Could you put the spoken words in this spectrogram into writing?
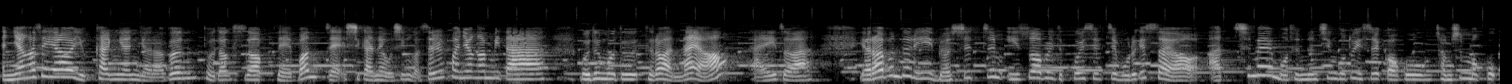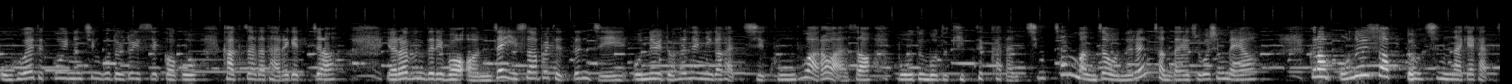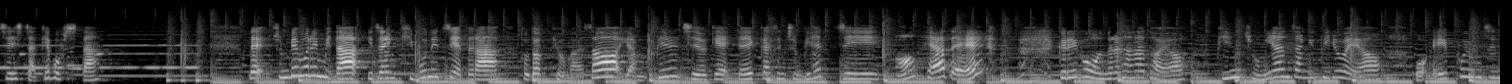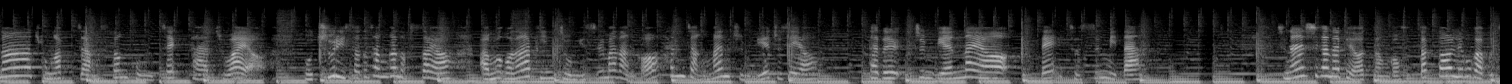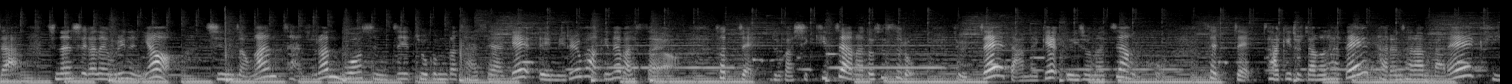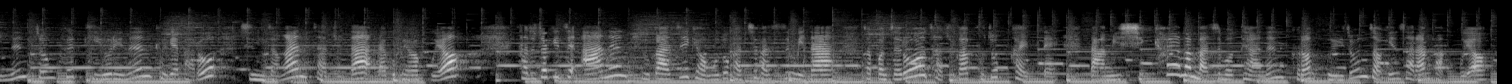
안녕하세요, 6학년 여러분. 도덕 수업 네 번째 시간에 오신 것을 환영합니다. 모두 모두 들어왔나요? 아이, 좋아. 여러분들이 몇 시쯤 이 수업을 듣고 있을지 모르겠어요. 아침에 뭐 듣는 친구도 있을 거고, 점심 먹고 오후에 듣고 있는 친구들도 있을 거고, 각자 다 다르겠죠? 여러분들이 뭐 언제 이 수업을 듣든지, 오늘도 선생님과 같이 공부하러 와서 모두 모두 기특하단 칭찬 먼저 오늘은 전달해주고 싶네요. 그럼 오늘 수업도 신나게 같이 시작해 봅시다. 네, 준비물입니다. 이젠 기본이지 얘들아. 도덕 교과서, 연필, 지우개 여기까진 준비했지. 어? 해야 돼. 그리고 오늘은 하나 더요. 빈 종이 한 장이 필요해요. 뭐 A4 용지나 종합장, 성 공책 다 좋아요. 뭐 줄 있어도 상관없어요. 아무거나 빈 종이 쓸만한 거 한 장만 준비해 주세요. 다들 준비했나요? 네, 좋습니다. 지난 시간에 배웠던 거 후딱 떠올리고 가보자. 지난 시간에 우리는요, 진정한 자주란 무엇인지 조금 더 자세하게 의미를 확인해 봤어요. 첫째, 누가 시키지 않아도 스스로. 둘째, 남에게 의존하지 않고. 셋째, 자기 주장을 하되 다른 사람 말에 귀는 쫑긋 기울이는 그게 바로 진정한 자주다 라고 배웠고요. 자주적이지 않은 두 가지 경우도 같이 봤습니다. 첫 번째로 자주가 부족할 때 남이 시켜야만 마지 못해 하는 그런 의존적인 사람 봤고요.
